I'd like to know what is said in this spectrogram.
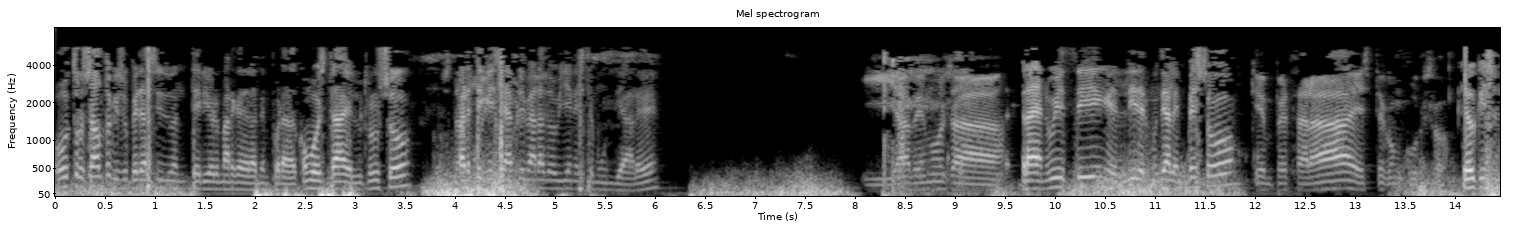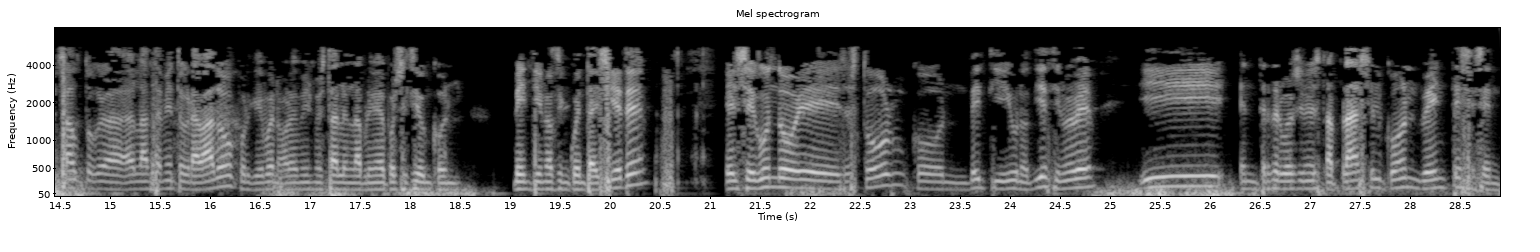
otro salto que supera su anterior marca de la temporada. ¿Cómo está el ruso? Está Parece que se ha preparado bien este mundial, ¿eh? Y ya vemos a Ryan Withing, el líder mundial en peso. que empezará este concurso. Creo que es un salto, gra- lanzamiento grabado, porque bueno, ahora mismo está en la primera posición con 21.57. El segundo es Stoll con 21.19. Y en tercera posición está Brasil con 20.60.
